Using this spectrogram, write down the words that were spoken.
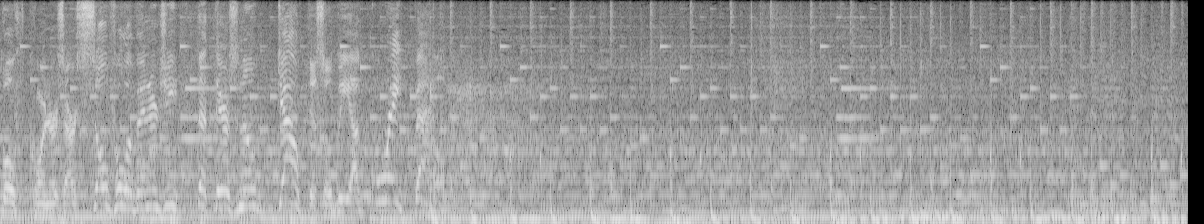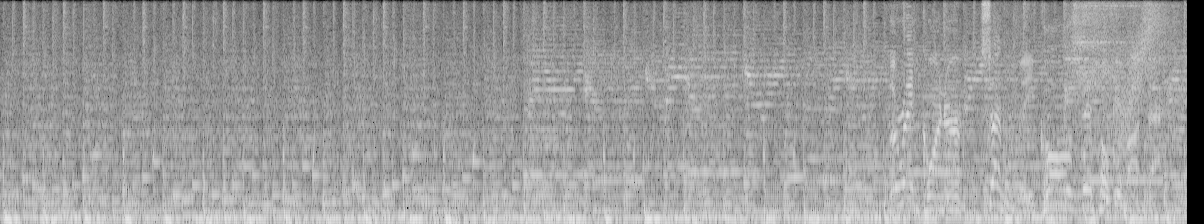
Both corners are so full of energy that there's no doubt this will be a great battle. The red corner suddenly calls their Pokemon back.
